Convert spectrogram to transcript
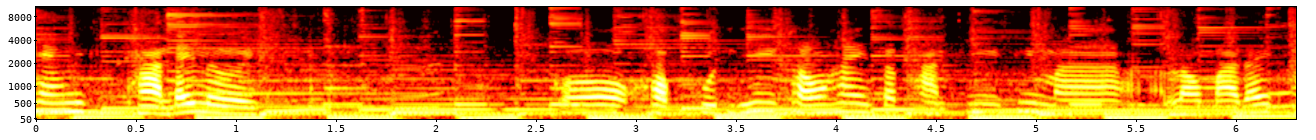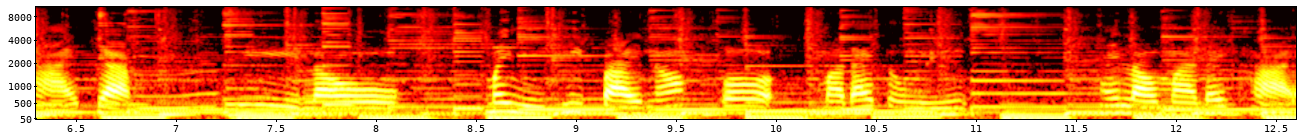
แห้งๆนี่ทานได้เลย ก็ขอบคุณที่เขาให้สถานที่ที่มาเรามาได้ขายจากที่เราไม่มีที่ไปเนาะก็มาได้ตรงนี้ ให้เรามาได้ขาย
